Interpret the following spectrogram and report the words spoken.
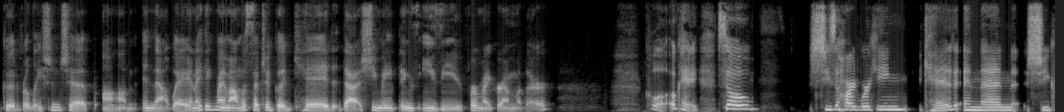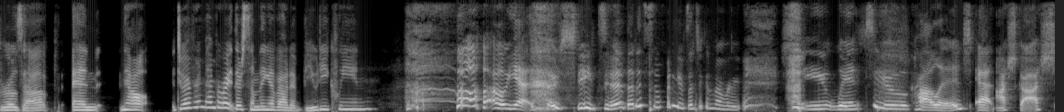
good relationship um, in that way. And I think my mom was such a good kid that she made things easy for my grandmother. Cool. Okay. So she's a hardworking kid and then she grows up and now do I remember right? There's something about a beauty queen. oh yes, so she did. That is so funny. I have such a good memory. She went to college at Oshkosh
